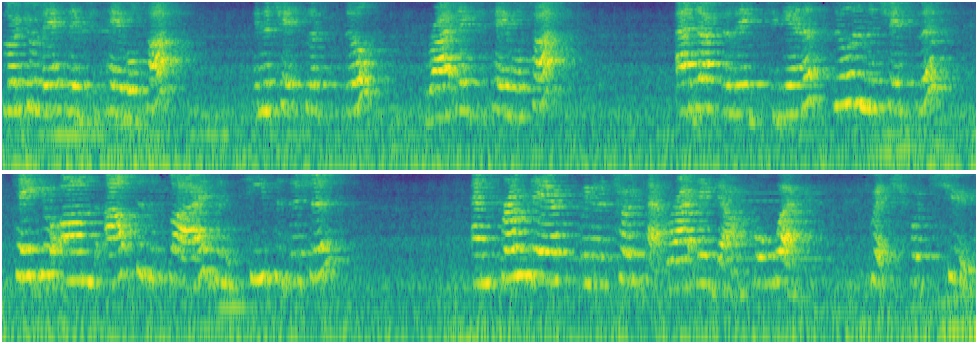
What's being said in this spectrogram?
Float your left leg to tabletop. In a chest lift still. Right leg to tabletop. Adduct the legs together, still in the chest lift. Take your arms out to the sides in T position. And from there, we're going to toe tap, right leg down for one. Switch for two.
